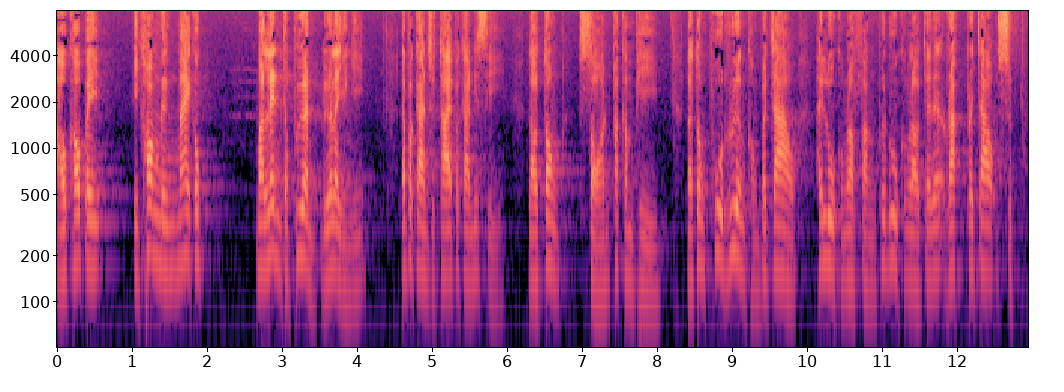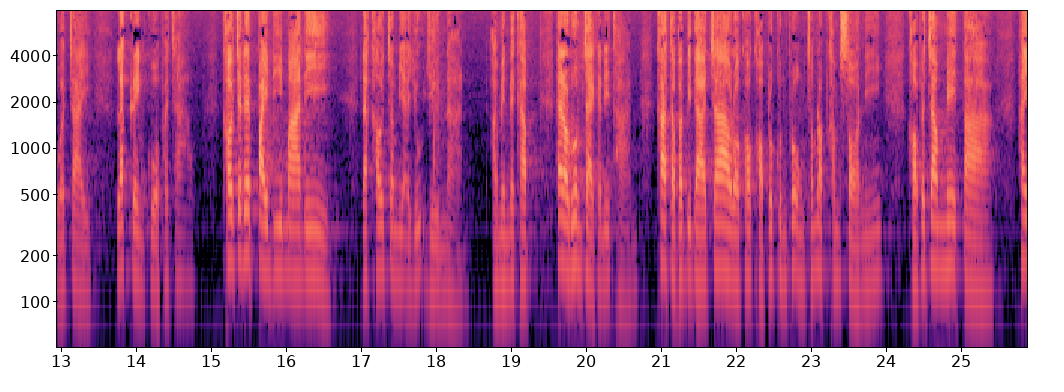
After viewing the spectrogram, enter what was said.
เอาเขาไปอีกห้องหนึ่งไม่ให้เขามาเล่นกับเพื่อนหรืออะไรอย่างนี้ และประการสุดท้ายประการที่สี่เราต้องสอนพระคัมภีร์ เราต้องพูดเรื่องของพระเจ้าให้ลูกของเราฟัง เพื่อลูกของเราจะได้รักพระเจ้าสุดหัวใจ และเกรงกลัวพระเจ้า เขาจะได้ไปดีมาดี และเขาจะมีอายุยืนนานอเมนไหมครับให้เราร่วมใจกันนิษฐาน ข้าแต่พระบิดาเจ้า เราขอขอบพระคุณพระองค์สำหรับคำสอนนี้ ขอพระเจ้าเมตตา ให้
